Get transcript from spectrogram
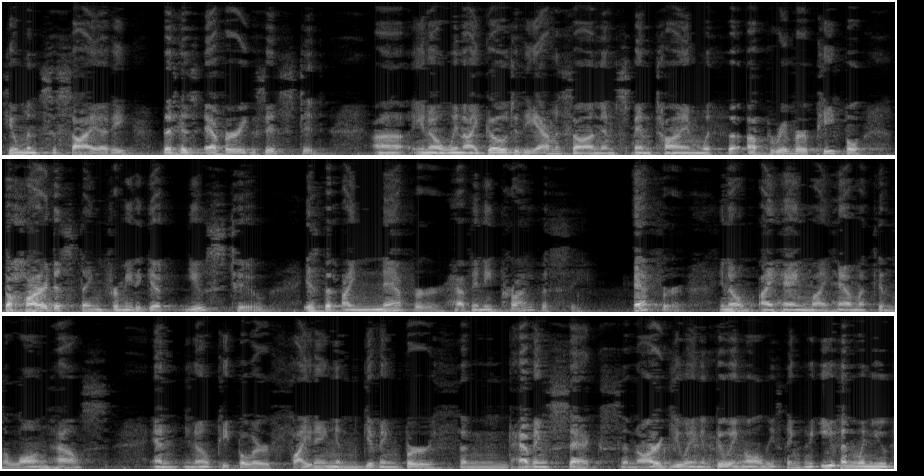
human society that has ever existed. Uh, you know, when I go to the Amazon and spend time with the upriver people, the hardest thing for me to get used to is that I never have any privacy. Ever. You know, I hang my hammock in the longhouse and you know people are fighting and giving birth and having sex and arguing and doing all these things and even when you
